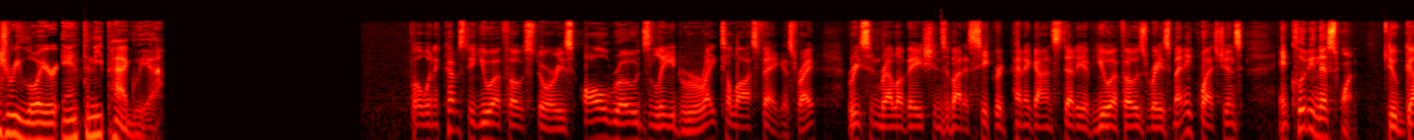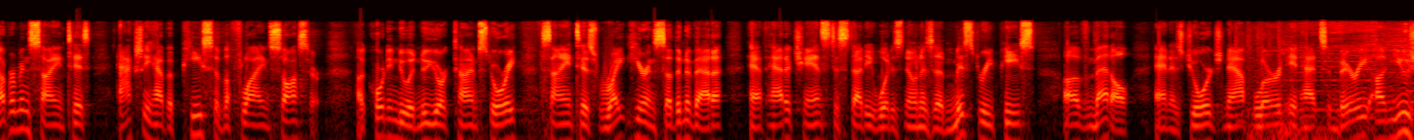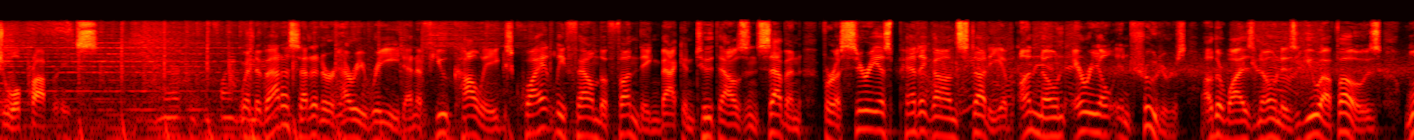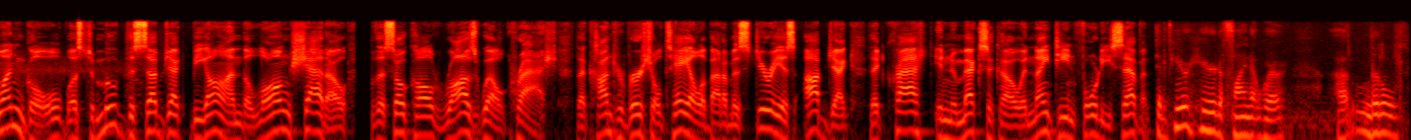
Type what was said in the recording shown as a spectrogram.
injury lawyer Anthony Paglia. Well, when it comes to UFO stories, all roads lead right to Las Vegas, right? Recent revelations about a secret Pentagon study of UFOs raise many questions, including this one. Do government scientists actually have a piece of a flying saucer? According to a New York Times story, scientists right here in southern Nevada have had a chance to study what is known as a mystery piece of metal. And as George Knapp learned, it had some very unusual properties. When Nevada Senator Harry Reid and a few colleagues quietly found the funding back in 2007 for a serious Pentagon study of unknown aerial intruders, otherwise known as UFOs, one goal was to move the subject beyond the long shadow of the so called Roswell crash, the controversial tale about a mysterious object that crashed in New Mexico in 1947. If you're here to find out where a little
